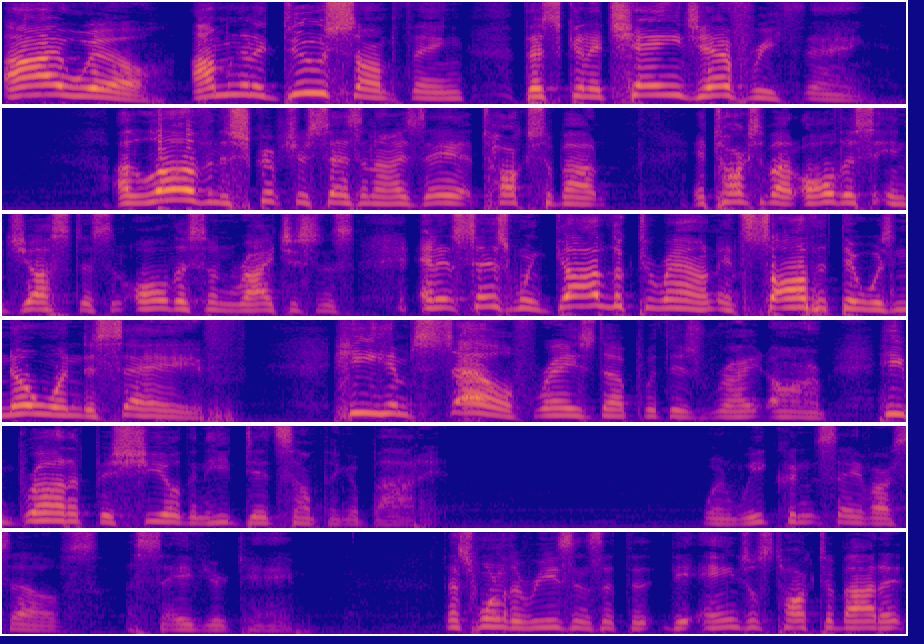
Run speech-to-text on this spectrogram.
I will. I'm going to do something that's going to change everything. I love, and the scripture says in Isaiah, it talks about it talks about all this injustice and all this unrighteousness. And it says, when God looked around and saw that there was no one to save, he himself raised up with his right arm. He brought up his shield and he did something about it. when we couldn't save ourselves, a Savior came. That's one of the reasons that the, the angels talked about it,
